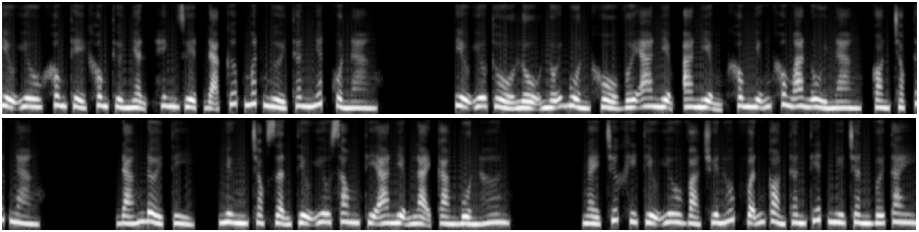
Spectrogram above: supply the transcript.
Tiểu yêu không thể không thừa nhận hình duyệt đã cướp mất người thân nhất của nàng. Tiểu yêu thổ lộ nỗi buồn khổ với A Niệm, A Niệm không những không an ủi nàng, còn chọc tức nàng. Đáng đời tỷ, nhưng chọc giận tiểu yêu xong thì A Niệm lại càng buồn hơn. Ngày trước khi tiểu yêu và chuyên húc vẫn còn thân thiết như chân với tay,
